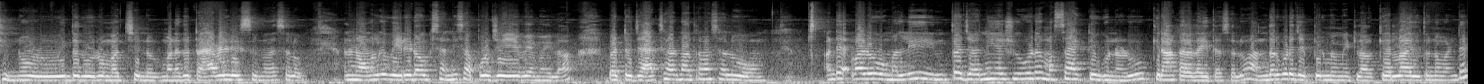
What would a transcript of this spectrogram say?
చిన్నోడు ఇంత దూరం వచ్చిండు మనతో ట్రావెల్ చేస్తుండు అసలు. అంటే నార్మల్గా వేరే డాగ్స్ అన్ని సపోర్ట్ చేయవేమో ఇలా. బట్ జాక్సీ ఆడ్ మాత్రం అసలు అంటే వాడు మళ్ళీ ఇంత జర్నీ చేసి కూడా మస్తు యాక్టివ్గా ఉన్నాడు. కిరాక్ అయితే అసలు. అందరు కూడా చెప్పారు మేము ఇట్లా కేరళ వెళ్తున్నామంటే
